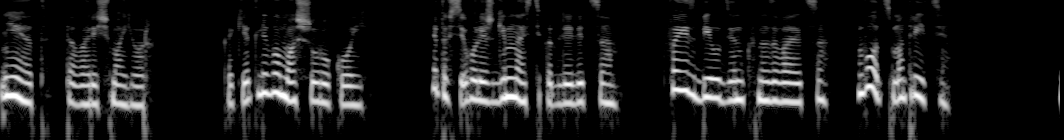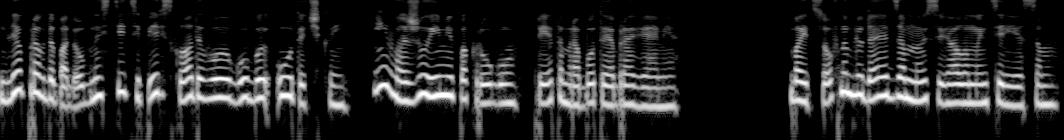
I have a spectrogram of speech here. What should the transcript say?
Нет, товарищ майор. Кокетливо машу рукой. Это всего лишь гимнастика для лица. Фейсбилдинг называется. Вот, смотрите. Для правдоподобности теперь складываю губы уточкой и вожу ими по кругу, при этом работая бровями. Бойцов наблюдает за мной с вялым интересом.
